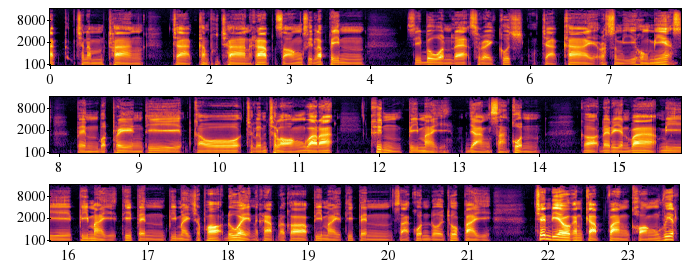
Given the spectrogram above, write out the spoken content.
นักชนำทางจากกัมพูชานะครับสองศิลปินซีบวนและสไรกุชจากค่ายรัศมีหงเมียส เป็นบทเพลงที่เขาเฉลิมฉลองวาระขึ้นปีใหม่อย่างสากล ก็ได้เรียนว่ามีปีใหม่ที่เป็นปีใหม่เฉพาะด้วยนะครับ แล้วก็ปีใหม่ที่เป็นสากลโดยทั่วไป เช่นเดียวกันกับฝั่งของเวียด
